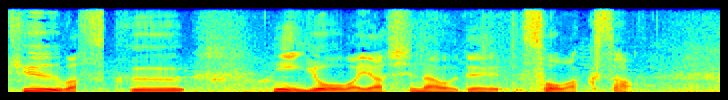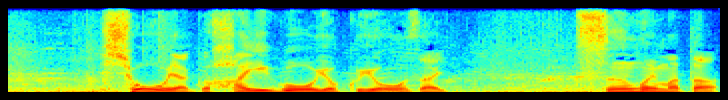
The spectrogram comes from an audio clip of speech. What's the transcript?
休は救うに養は養うで草は草。生薬配合抑揚剤。すごいまた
